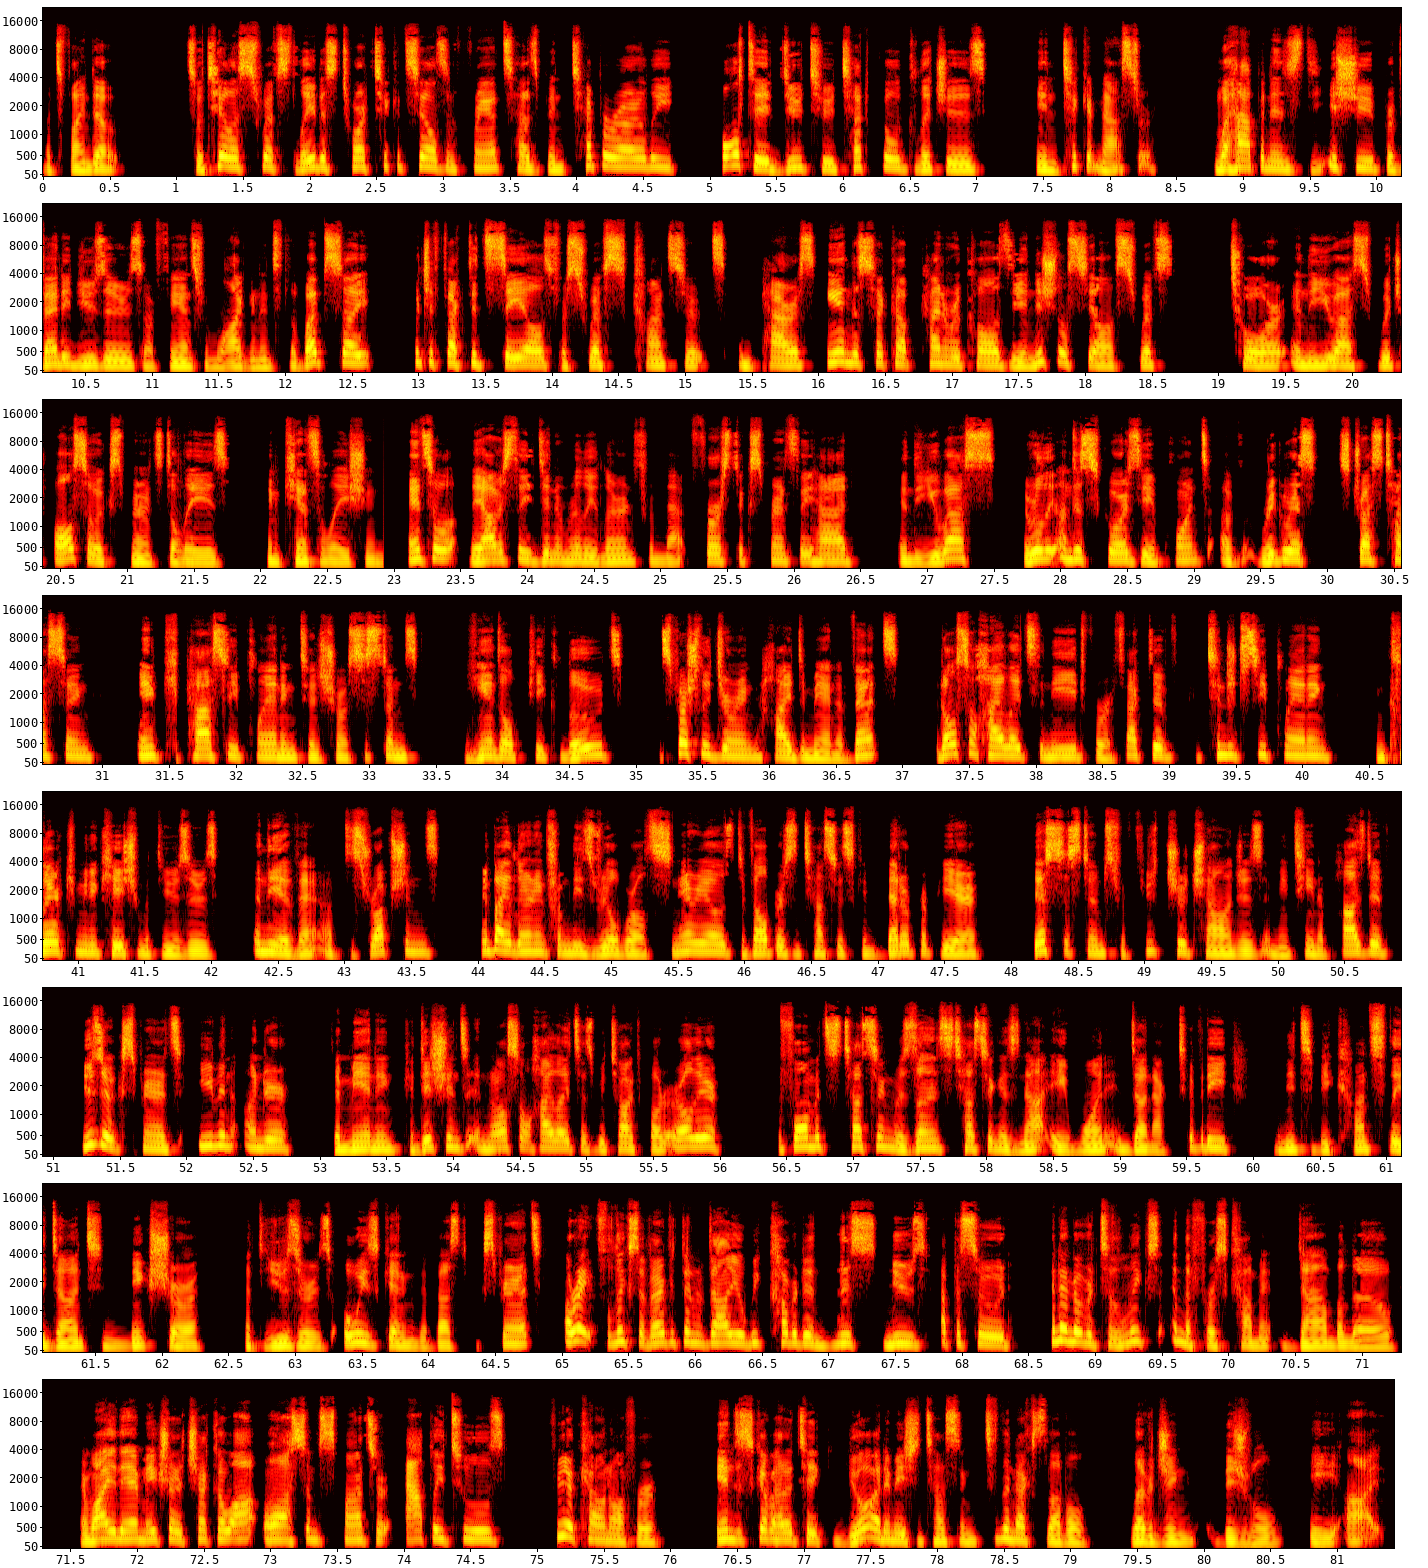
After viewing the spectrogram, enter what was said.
Let's find out. So, Taylor Swift's latest tour ticket sales in France has been temporarily halted due to technical glitches in Ticketmaster. What happened is the issue prevented users or fans from logging into the website, which affected sales for Swift's concerts in Paris. And this hiccup kind of recalls the initial sale of Swift's tour in the US, which also experienced delays and cancellation. And so they obviously didn't really learn from that first experience they had in the US. It really underscores the importance of rigorous stress testing and capacity planning to ensure systems handle peak loads, especially during high demand events. It also highlights the need for effective contingency planning and clear communication with users in the event of disruptions. And by learning from these real world scenarios, developers and testers can better prepare their systems for future challenges and maintain a positive user experience even under demanding conditions. And it also highlights, as we talked about earlier, performance testing, resilience testing is not a one and done activity. It needs to be constantly done to make sure that the user is always getting the best experience. All right, for links of everything of value we covered in this news episode, head on over to the links in the first comment down below. And while you're there, make sure to check out our awesome sponsor, Applitools, free account offer, and discover how to take your automation testing to the next level, leveraging visual AI.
